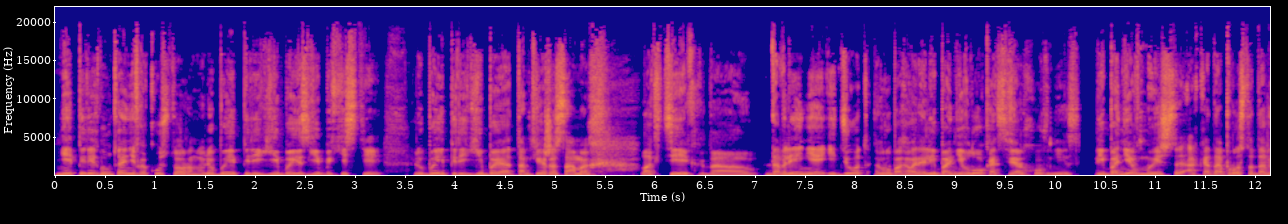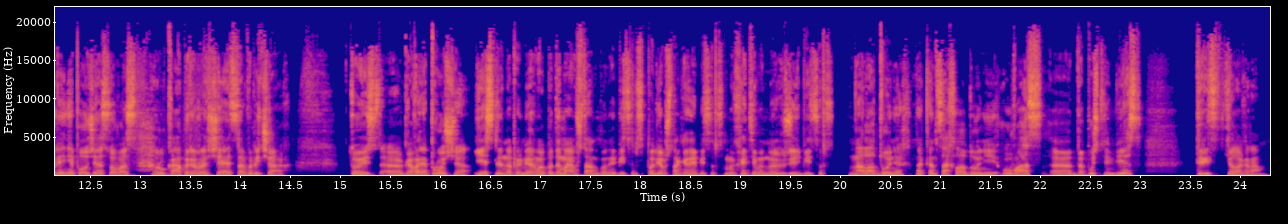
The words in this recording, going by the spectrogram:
не перегнутое ни в какую сторону. Любые перегибы, изгибы кистей, любые перегибы там тех же самых локтей, когда давление идет, грубо говоря, либо не в локоть сверху вниз, либо не в мышцы, а когда просто давление, получается, у вас рука превращается в рычаг. То есть, э, говоря проще, если, например, мы поднимаем штангу на бицепс, подъем штанги на бицепс, мы хотим нагрузить бицепс, на ладонях, на концах ладоней у вас, э, допустим, вес 30 килограмм.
